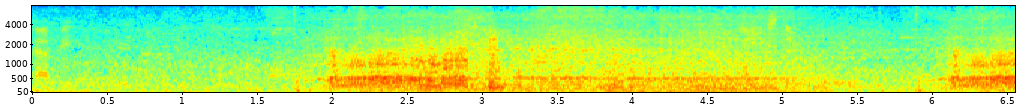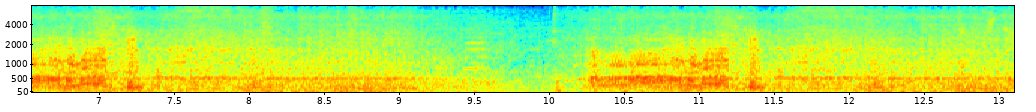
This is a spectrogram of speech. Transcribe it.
Copy. Almost there. Almost there.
